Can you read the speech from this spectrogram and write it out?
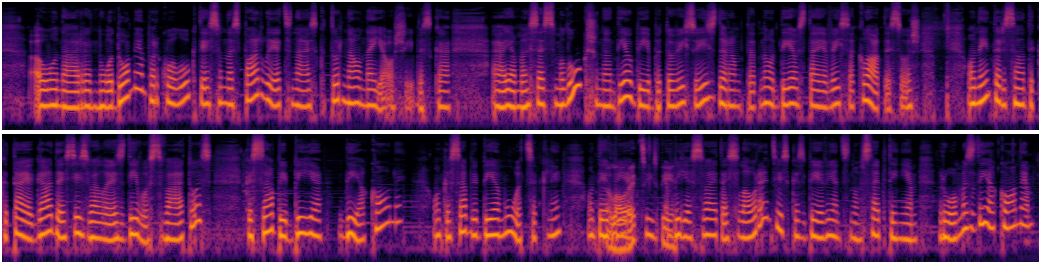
un ar nodomiem, par ko lūgties, un es pārliecinājos, ka tur nav nejaušības, ka, ja mēs esam lūkšanā, dievbība to visu izdaram, tad, nu, Dievs tā jau visa klātesoši. Un interesanti, ka tajā gadā es izvēlējos divus svētos, kas abi bija diakoni, un kas abi bija mocekļi. Laurencijas bija, bija. bija svētais Laurencijas, kas bija viens no septiņiem Romas diakoniem,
